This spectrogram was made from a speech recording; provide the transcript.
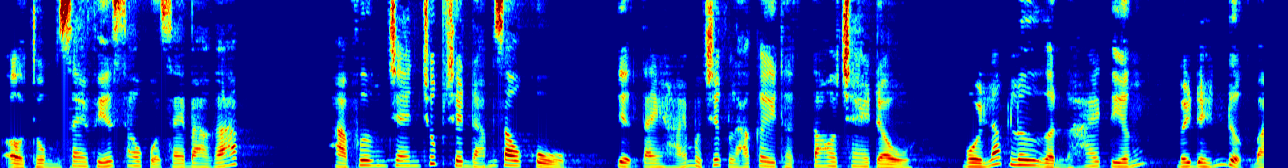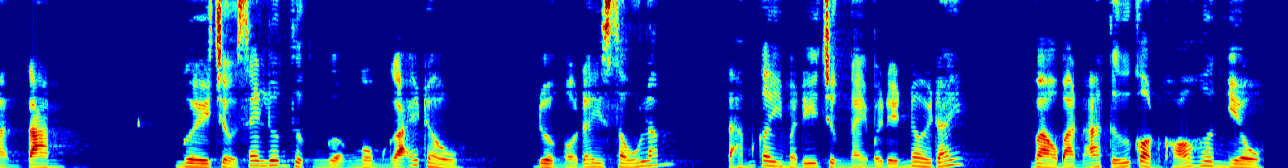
ở thùng xe phía sau của xe ba gác. Hà Phương chen chúc trên đám rau củ, tiện tay hái một chiếc lá cây thật to che đầu, ngồi lắc lư gần 2 tiếng mới đến được bản tam. Người chở xe lương thực ngượng ngùng gãi đầu. Đường ở đây xấu lắm, 8 cây mà đi chừng này mới đến nơi đấy. Vào bản A Tứ còn khó hơn nhiều,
